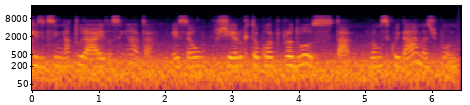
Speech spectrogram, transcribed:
quesito assim, naturais, assim, ah, tá, esse é o cheiro que teu corpo produz, tá, vamos se cuidar, mas tipo,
